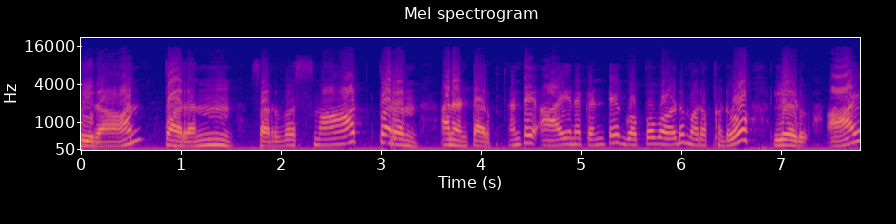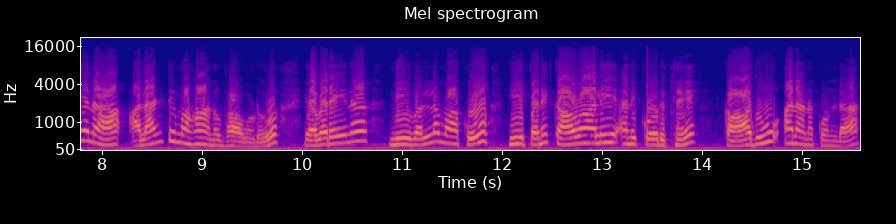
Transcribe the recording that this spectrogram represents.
పిరాన్ పరన్ సర్వస్మాత్ పరన్ అని అంటారు. అంటే ఆయన కంటే గొప్పవాడు మరొకడు లేడు. ఆయన అలాంటి మహానుభావుడు ఎవరైనా నీ వల్ల మాకు ఈ పని కావాలి అని కోరితే కాదు అని అనకుండా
